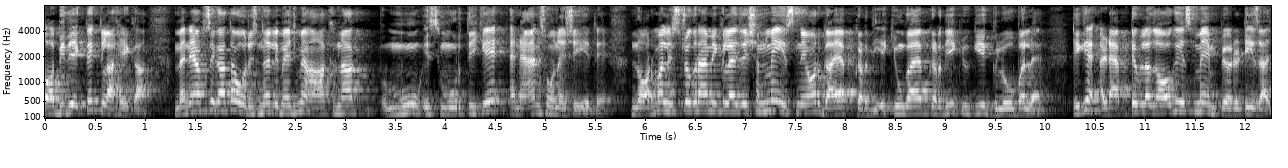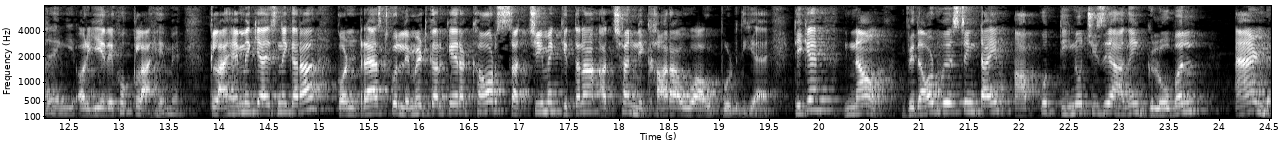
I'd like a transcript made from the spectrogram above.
अभी देखते हैं क्लाहे का। मैंने आपसे कहा था ओरिजिनल इमेज में आँख, नाक, मुँह इस मूर्ति के एनहांस होने चाहिए थे। नॉर्मल हिस्टोग्राम इक्वलाइजेशन में इसने और गायब कर दिए। क्यों गायब कर दिए? क्योंकि ये ग्लोबल है। ठीक है? अडेप्टिव लगाओगे, इसमें इंप्योरिटीज आ जाएँगी। और ये देखो क्लाहे में। क्लाहे में क्या इसने करा? कॉन्ट्रास्ट को लिमिट करके रखा और सच्ची में कितना अच्छा निखारा हुआ आउटपुट दिया है। ठीक है? नाउ विदाउट वेस्टिंग टाइम आपको तीनों चीज़ें आ गई ग्लोबल एंड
